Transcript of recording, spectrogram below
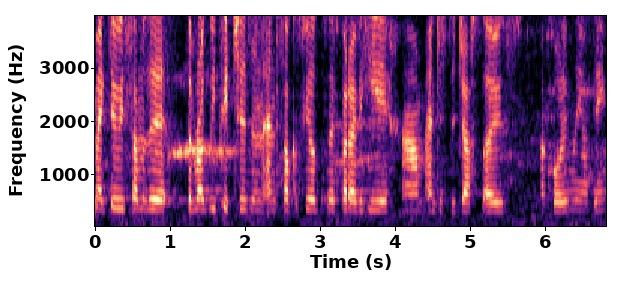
make do with some of the, the rugby pitches and, and soccer fields they've got over here um, and just adjust those accordingly, I think.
